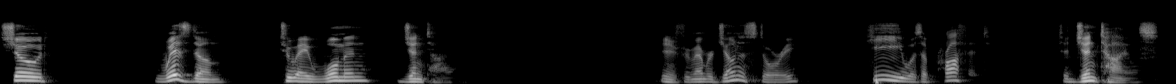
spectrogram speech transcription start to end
showed wisdom to a woman Gentile. And if you remember Jonah's story, he was a prophet to Gentiles.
